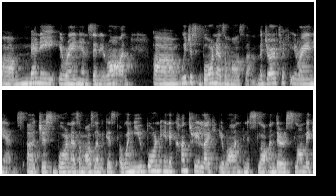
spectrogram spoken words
um, many Iranians in Iran. Uh, we're just born as a Muslim. Majority of Iranians are just born as a Muslim because when you're born in a country like Iran and Islam under Islamic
